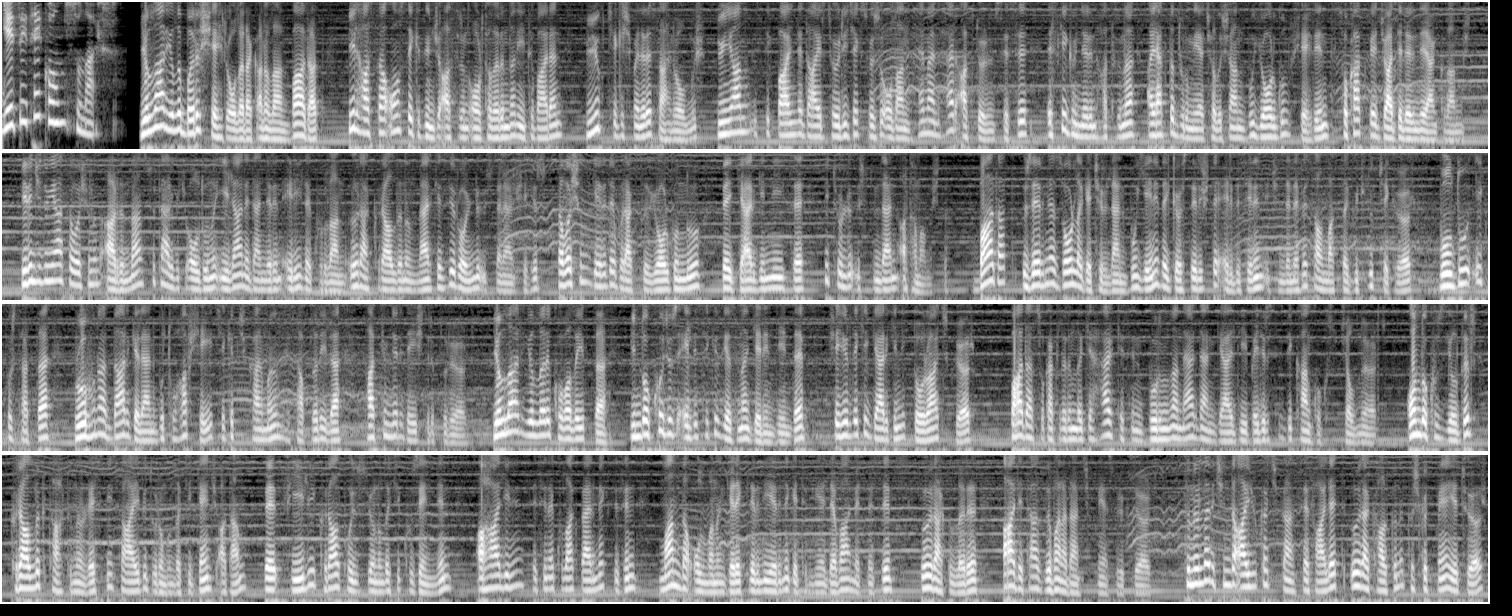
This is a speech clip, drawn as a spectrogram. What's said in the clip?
GZT.com sunar. Yıllar yılı barış şehri olarak anılan Bağdat, bilhassa 18. asrın ortalarından itibaren büyük çekişmelere sahne olmuş, dünyanın istikbaline dair söyleyecek sözü olan hemen her aktörün sesi, eski günlerin hatırına ayakta durmaya çalışan bu yorgun şehrin sokak ve caddelerinde yankılanmıştı. Birinci Dünya Savaşı'nın ardından süper güç olduğunu ilan edenlerin eliyle kurulan Irak Krallığı'nın merkezi rolünü üstlenen şehir, savaşın geride bıraktığı yorgunluğu ve gerginliği ise bir türlü üstünden atamamıştı. Bağdat, üzerine zorla geçirilen bu yeni ve gösterişli elbisenin içinde nefes almakta güçlük çekiyor, bulduğu ilk fırsatta ruhuna dar gelen bu tuhaf şeyi çekip çıkarmanın hesaplarıyla takvimleri değiştirip duruyordu. Yıllar yılları kovalayıp da 1958 yazına gelindiğinde şehirdeki gerginlik doğruğa çıkıyor, Bağdat sokaklarındaki herkesin burnuna nereden geldiği belirsiz bir kan kokusu çalınıyordu. 19 yıldır krallık tahtının resmi sahibi durumundaki genç adam ve fiili kral pozisyonundaki kuzeninin ahalinin sesine kulak vermeksizin manda olmanın gereklerini yerine getirmeye devam etmesi Iraklıları adeta zıvanadan çıkmaya sürüklüyordu. Sınırlar içinde ayyuka çıkan sefalet Irak halkını kışkırtmaya yetiyor,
